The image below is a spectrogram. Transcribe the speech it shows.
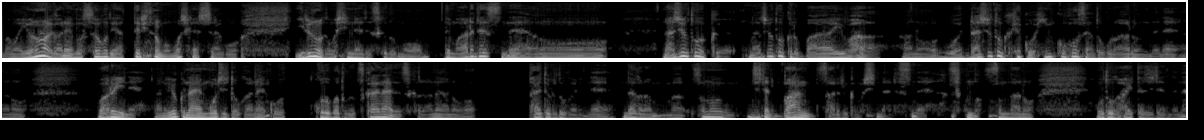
まあ、まあ、世の中ね、もうそういうことやってる人ももしかしたらこう、いるのかもしれないですけども、でもあれですね、あのー、ラジオトーク、ラジオトークの場合は、あの、ラジオトーク結構貧困法制なところあるんでね、あの、悪いね、あの、良くない文字とかね、こう、言葉とか使えないですからね、あの、タイトルとかにね。だから、まあ、その時点でバンされるかもしれないですね。その、そんなあの、音が入った時点でね。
